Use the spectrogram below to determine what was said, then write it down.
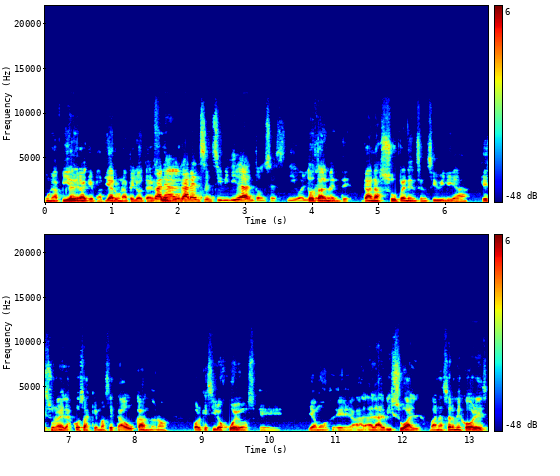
una piedra que patear una pelota de Gana, fútbol. gana en sensibilidad, entonces, digo. el- Totalmente. Gana súper en sensibilidad, que es una de las cosas que más se estaba buscando, ¿no? Porque si los juegos, eh, digamos, eh, a, a la visual van a ser mejores,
